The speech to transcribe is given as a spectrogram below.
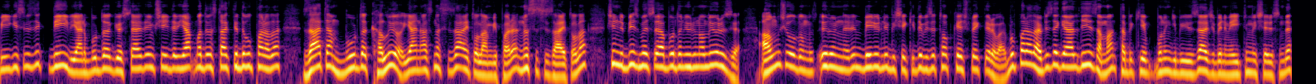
bilgisizlik değil. Yani burada gösterdiğim şeyleri yapmadığınız takdirde bu paralar zaten burada kalıyor. Yani aslında size ait olan bir para. Nasıl size ait olan? Şimdi biz mesela buradan ürün alıyoruz ya. Almış olduğumuz ürünlerin belirli bir şekilde bize top cashbackleri var. Bu paralar bize geldiği zaman tabii ki bunun gibi yüzlerce benim eğitim içerisinde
